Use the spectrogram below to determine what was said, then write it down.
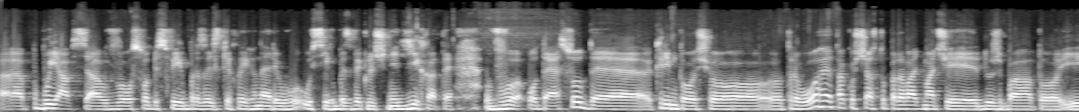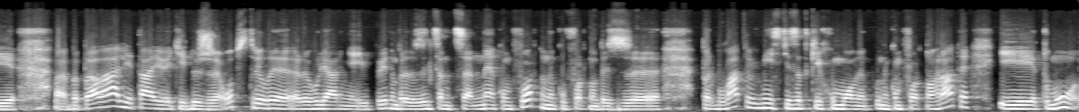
е, побоявся в особі своїх бразильських легіонерів усіх без виключення їхати в Одесу, де крім того, що тривоги також часто переривають матчі дуже багато і е, БПЛА літають, і дуже обстріли регулярні. І відповідно бразильцям це некомфортно, некомфортно десь е, перебувати в місті за таких умов, некомфортно грати. І тому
